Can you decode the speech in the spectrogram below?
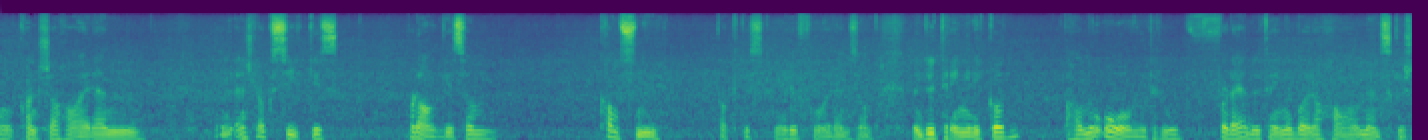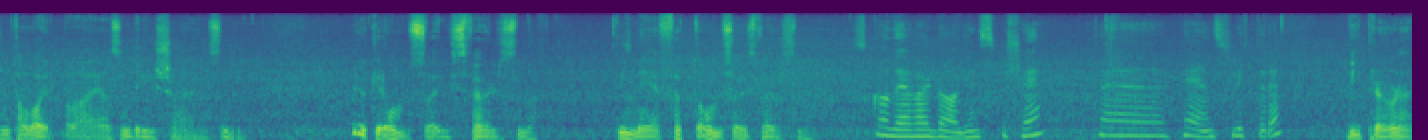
og kanskje har en, en slags psykisk plage som kan snu, faktisk, når du får en sånn. Men du trenger ikke å ha noe overtro for det. Du trenger bare å ha mennesker som tar vare på deg, og som bryr seg. og Som bruker omsorgsfølelsene. De medfødte omsorgsfølelsene. Skal det være dagens beskjed til P1s lyttere? Vi prøver det.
